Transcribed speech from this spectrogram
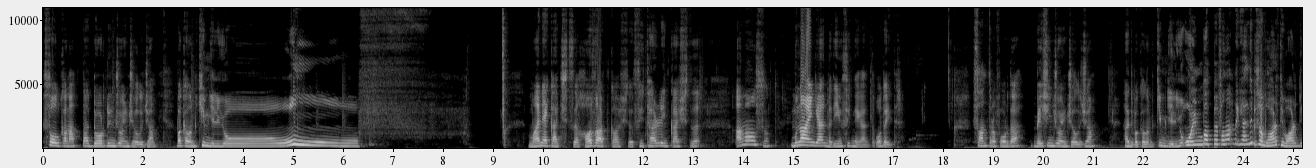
Sol kanatta dördüncü oyuncu alacağım. Bakalım kim geliyor? Of. Mane kaçtı, Hazard kaçtı, Sterling kaçtı. Ama olsun. Munayin gelmedi, Insigne geldi. O da iyidir. Santrafor'da 5. oyuncu alacağım. Hadi bakalım kim geliyor? O Mbappe falan da geldi bize. Vardı vardı.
